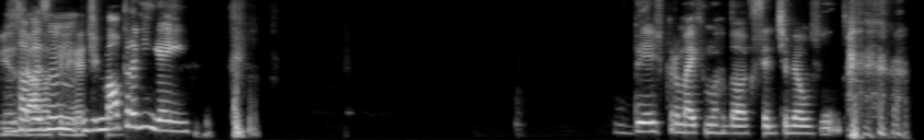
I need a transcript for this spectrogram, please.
Bizarro, não tá fazendo de mal para ninguém. Um beijo pro Mike Murdock, se ele estiver ouvindo.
